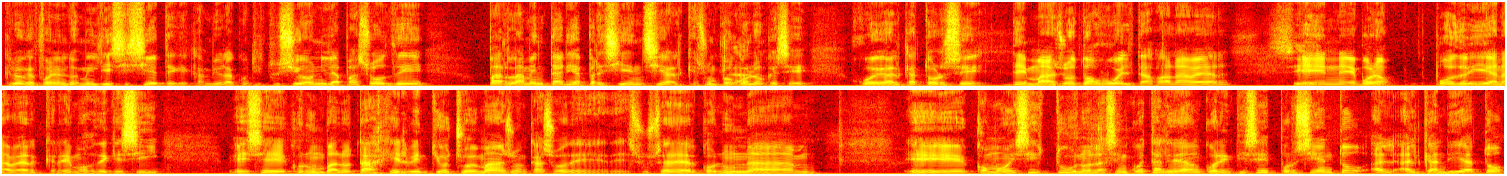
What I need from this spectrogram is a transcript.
creo que fue en el 2017 que cambió la constitución y la pasó de parlamentaria presidencial, que es un poco claro. lo que se juega el 14 de mayo. Dos vueltas van a haber. Sí. En, eh, bueno, podrían haber, creemos de que sí, ese, con un balotaje el 28 de mayo, en caso de, de suceder, con una eh, como decís tú, ¿no? las encuestas le dan 46% al, al candidato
